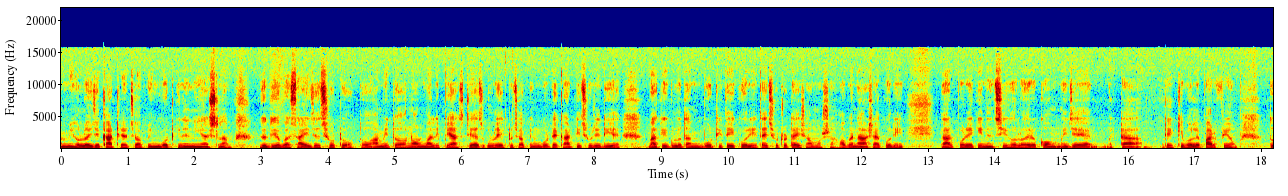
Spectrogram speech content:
আমি হলো এই যে কাঠের চপিং বোর্ড কিনে নিয়ে আসলাম। যদিও বা সাইজে ছোট, তো আমি তো নর্মালি পেঁয়াজ টেয়াজগুলো একটু চপিং বোর্ডে কাটি ছুরি দিয়ে বাকিগুলো তো আমি বটিতেই করি, তাই ছোটোটাই সমস্যা হবে না আশা করি। তারপরে কিনেছি হলো এরকম এই যে একটা কী বলে পারফিউম তো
